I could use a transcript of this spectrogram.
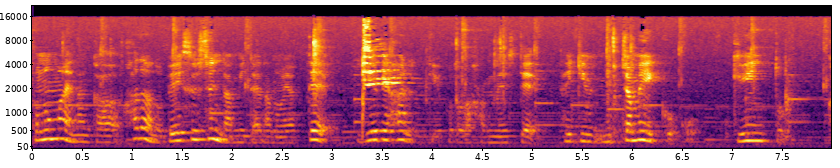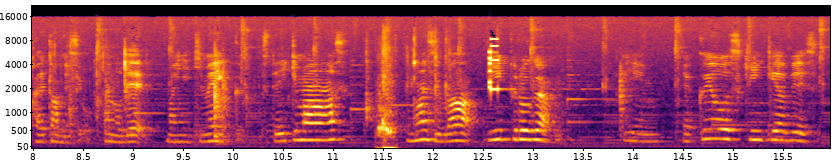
この前なんか肌のベース診断みたいなのをやって家で貼るっていうことが判明して最近めっちゃメイクをこうギュインと変えたんですよ。なので毎日メイクしていきます。まずは D プログラム薬用スキンケアベース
